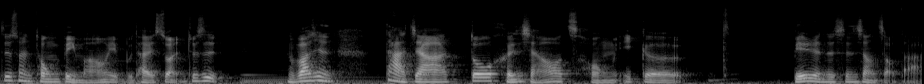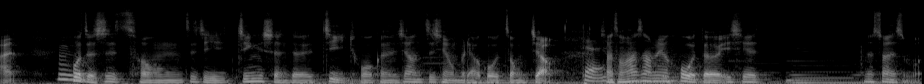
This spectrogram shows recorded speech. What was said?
这算通病吗？好像也不太算。就是我发现大家都很想要从一个别人的身上找答案，嗯或者是从自己精神的寄托，可能像之前我们聊过宗教，对，想从它上面获得一些那算什么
